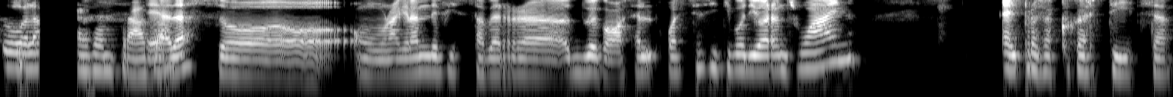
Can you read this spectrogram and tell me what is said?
sola. Hai comprato. E adesso ho una grande fissa per eh, due cose, qualsiasi tipo di orange wine e il prosecco cartizze.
